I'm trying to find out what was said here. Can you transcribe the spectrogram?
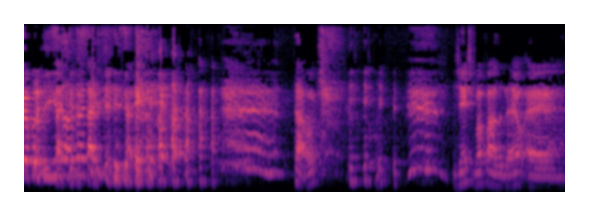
eu falei, sai, Fifi, sai, Fifi, sai. tá, ok. Gente, babado, né? É,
